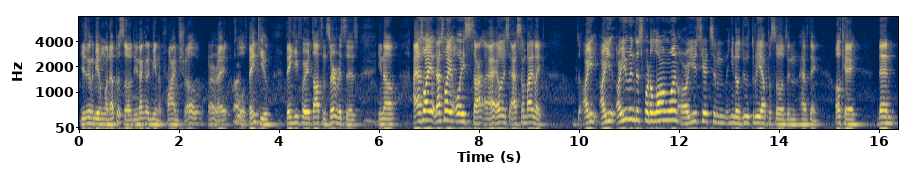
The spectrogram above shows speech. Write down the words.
you're just gonna be in one episode. You're not gonna be in a prime show. All right, cool. Thank you, thank you for your thoughts and services. You know, that's why that's why I always I always ask somebody like. Are you are you are you in this for the long one, or are you just here to you know do three episodes and have thing? Okay, then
